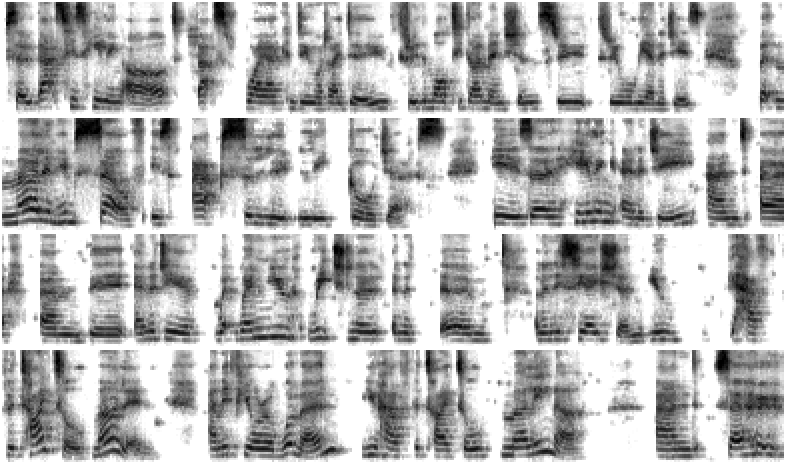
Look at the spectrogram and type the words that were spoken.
So that's his healing art. That's why I can do what I do through the multi dimensions, through through all the energies. But Merlin himself is absolutely gorgeous. He is a healing energy, and uh, um, the energy of when you reach an, an, um, an initiation, you have the title Merlin, and if you're a woman, you have the title Merlina. And so,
